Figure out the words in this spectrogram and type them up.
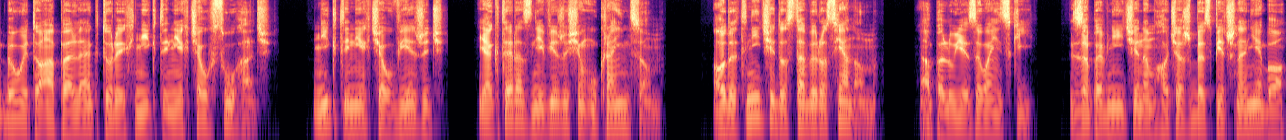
Były to apele, których nikt nie chciał słuchać. Nikt nie chciał wierzyć, jak teraz nie wierzy się Ukraińcom. Odetnijcie dostawy Rosjanom, apeluje Zełański. Zapewnijcie nam chociaż bezpieczne niebo,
